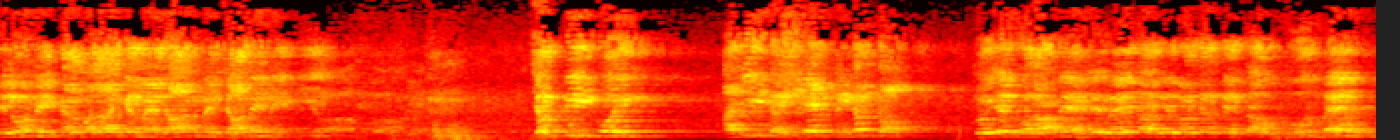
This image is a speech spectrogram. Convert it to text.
इन्होंने करबला के मैदान में जाने नहीं दिया जब भी कोई शेर निकलता तो ये गुलाम अहले बैत आगे बढ़कर कहता, हुजूर, मैं हूँ।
